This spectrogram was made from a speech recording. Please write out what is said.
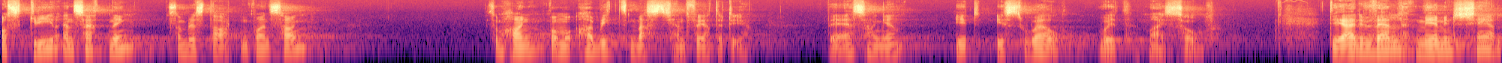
og skriver en setning som ble starten på en sang som han har blitt mest kjent for i ettertid. Det er sangen 'It Is Well With My Soul'. Det er vel med min sjel.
